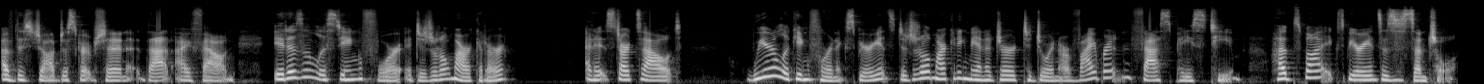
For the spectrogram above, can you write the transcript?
of this job description that I found. It is a listing for a digital marketer and it starts out We're looking for an experienced digital marketing manager to join our vibrant and fast paced team. HubSpot experience is essential.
